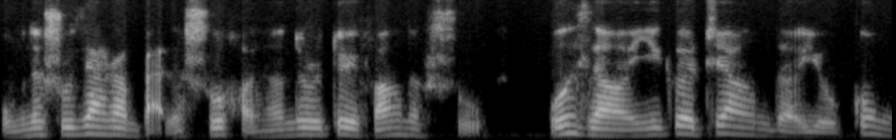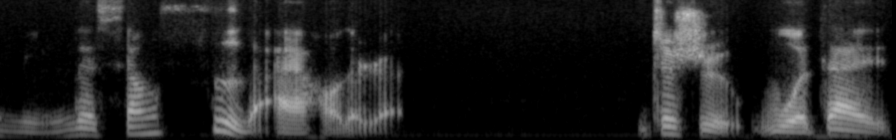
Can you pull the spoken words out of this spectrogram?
我们的书架上摆的书好像都是对方的书。我想要一个这样的有共鸣的、相似的爱好的人，这是我在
